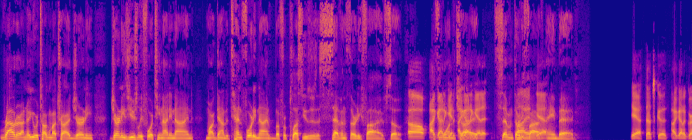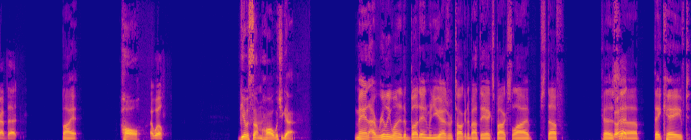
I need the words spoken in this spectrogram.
router. I know you were talking about trying Journey. Journey's usually fourteen ninety nine, marked down to ten forty nine, but for Plus users it's seven thirty five. So Oh, I gotta get. to I gotta get it. Seven thirty five Buy it, yeah. ain't bad. Yeah, that's good. I gotta grab that. Buy it. Hall, I will. give us something. Hall, what you got? Man, I really wanted to butt in when you guys were talking about the Xbox Live stuff because uh, they caved.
